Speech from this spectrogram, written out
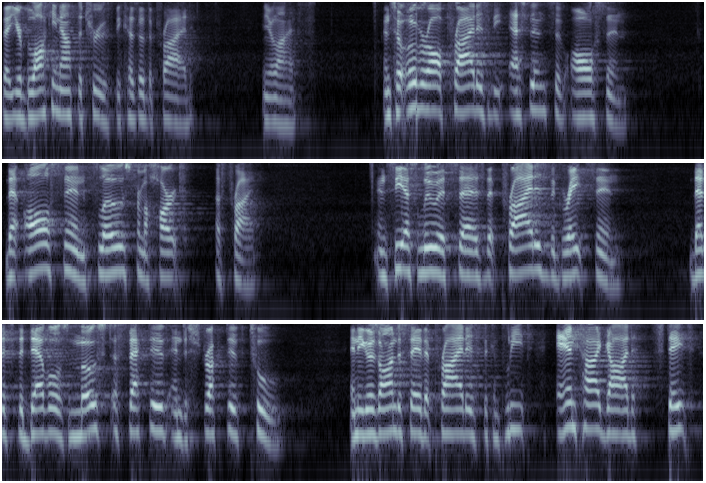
That you're blocking out the truth because of the pride in your life. And so, overall, pride is the essence of all sin. That all sin flows from a heart of pride. And C.S. Lewis says that pride is the great sin, that it's the devil's most effective and destructive tool. And he goes on to say that pride is the complete anti God state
